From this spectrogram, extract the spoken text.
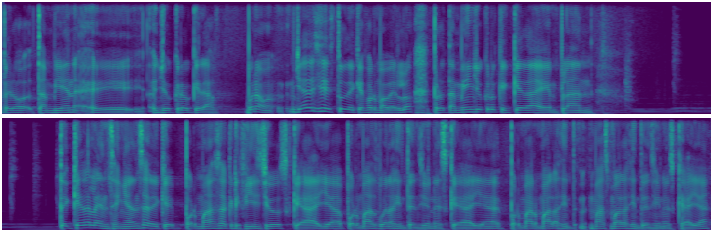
Pero también eh, yo creo que la... Bueno, ya decides tú de qué forma verlo, pero también yo creo que queda en plan... Queda la enseñanza de que por más sacrificios que haya, por más buenas intenciones que haya, por más malas, más malas intenciones que haya,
